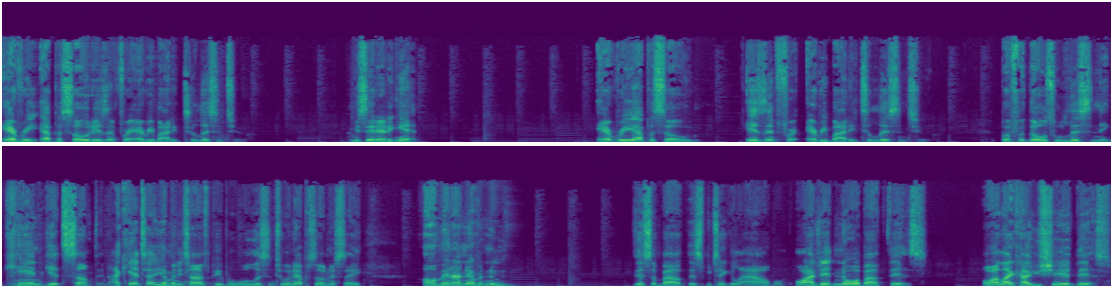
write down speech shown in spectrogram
every episode isn't for everybody to listen to. Let me say that again. Every episode isn't for everybody to listen to but for those who listen, they can get something. I can't tell you how many times people will listen to an episode and say, "Oh man, I never knew this about this particular album," or "I didn't know about this," or "I like how you shared this."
